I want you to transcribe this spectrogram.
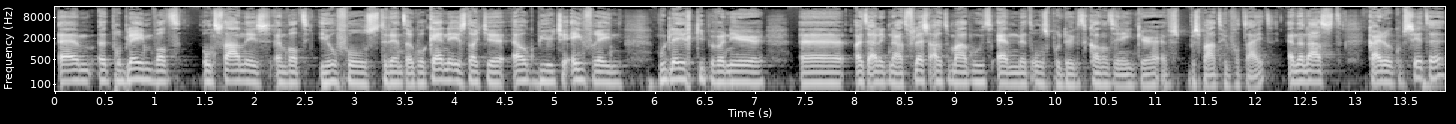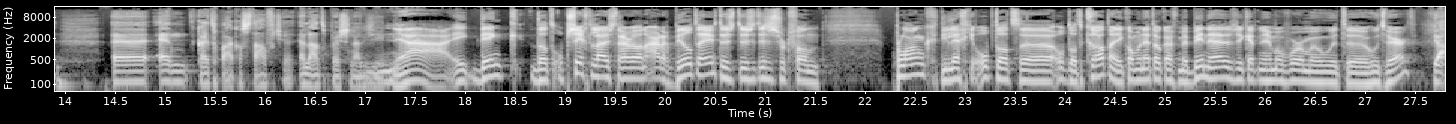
Ehm, het probleem wat ontstaan is en wat heel veel studenten ook wel kennen, is dat je elk biertje één voor één moet leegkiepen wanneer uiteindelijk naar het flesautomaat moet. En met ons product kan dat in één keer en bespaart heel veel tijd. En daarnaast kan je er ook op zitten. en kan je het gebruiken als tafeltje en laten personaliseren. Ja, ik denk dat op zich de luisteraar wel een aardig beeld heeft. Dus, dus het is een soort van plank, die leg je op dat, eh, op dat krat. Nou, je kwam er net ook even mee binnen, hè, dus ik heb nu helemaal voor me hoe het, eh, hoe het werkt. Ja,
